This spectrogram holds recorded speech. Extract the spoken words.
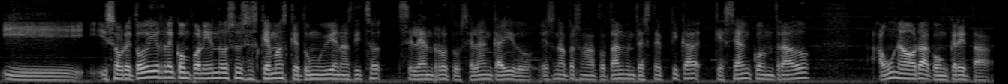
y, sobre todo ir recomponiendo esos esquemas que tú muy bien has dicho se le han roto, se le han caído. Es una persona totalmente escéptica que se ha encontrado a una hora concreta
